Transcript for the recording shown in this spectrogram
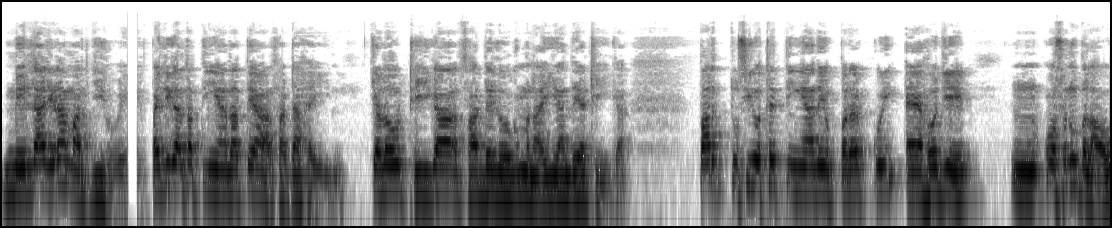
ਮੇਲਾ ਜਿਹੜਾ ਮਰਜ਼ੀ ਹੋਵੇ, ਪਹਿਲੀ ਗੱਲ ਤਾਂ ਤੀਆਂ ਦਾ ਤਿਉਹਾਰ ਸਾਡਾ ਹੈ ਹੀ ਨਹੀਂ। ਚਲੋ ਠੀਕ ਆ, ਸਾਡੇ ਲੋਕ ਮਨਾਈ ਜਾਂਦੇ ਆ, ਠੀਕ ਆ। ਪਰ ਤੁਸੀਂ ਉੱਥੇ ਤੀਆਂ ਦੇ ਉੱਪਰ ਕੋਈ ਇਹੋ ਜਿਹੇ ਉਸ ਨੂੰ ਬੁਲਾਓ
